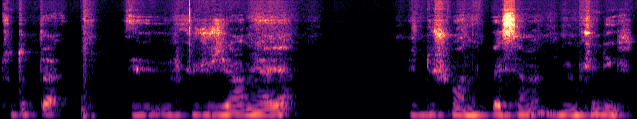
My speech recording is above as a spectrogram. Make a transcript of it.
tutup da e, ülkücü camiaya bir düşmanlık beslemem mümkün değil.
